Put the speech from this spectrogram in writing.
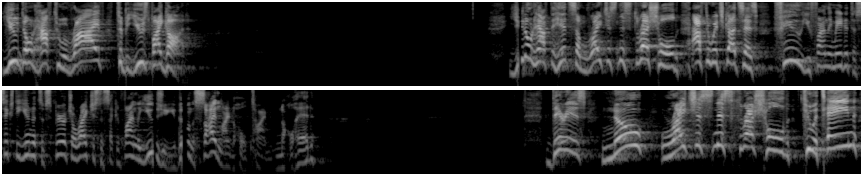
you don't have to arrive to be used by God. You don't have to hit some righteousness threshold after which God says, Phew, you finally made it to 60 units of spiritual righteousness. I can finally use you. You've been on the sideline the whole time, knucklehead. There is no righteousness threshold to attain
